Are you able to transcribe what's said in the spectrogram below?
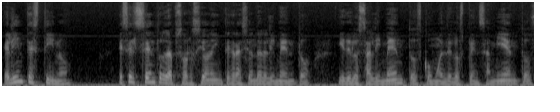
El intestino es el centro de absorción e integración del alimento y de los alimentos como el de los pensamientos,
